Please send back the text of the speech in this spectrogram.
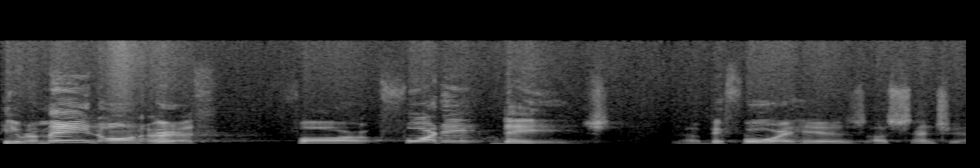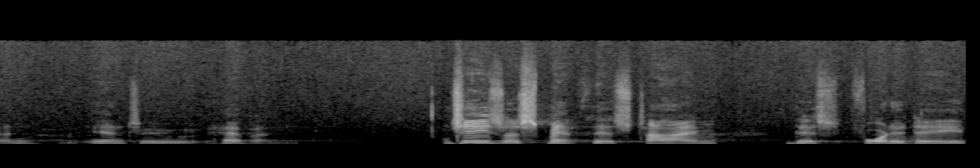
he remained on earth for 40 days uh, before his ascension into heaven. Jesus spent this time this 40 day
